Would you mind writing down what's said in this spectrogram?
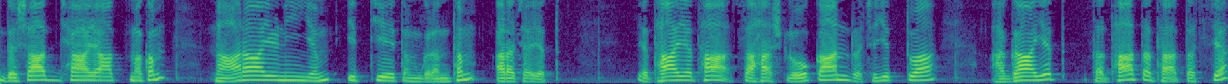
दशाध्यायात्मकं नारायणीयम् इत्येतं ग्रन्थम् अरचयत्। यथा यथा सः श्लोकान् रचयित्वा अगायत् तथा तथा तस्य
